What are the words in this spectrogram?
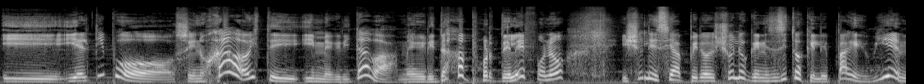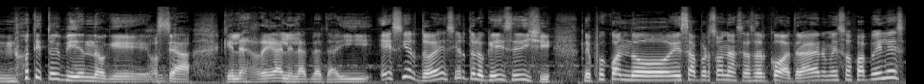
Y, y el tipo se enojaba, ¿viste? Y, y me gritaba, me gritaba por teléfono. Y yo le decía, pero yo lo que necesito es que le pagues bien. No te estoy pidiendo que, o sea, que les regales la plata. Y es cierto, ¿eh? es cierto lo que dice Digi. Después cuando esa persona se acercó a traerme esos papeles,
